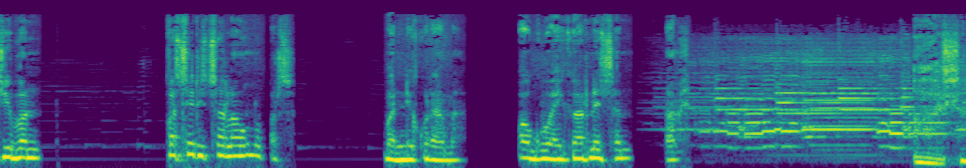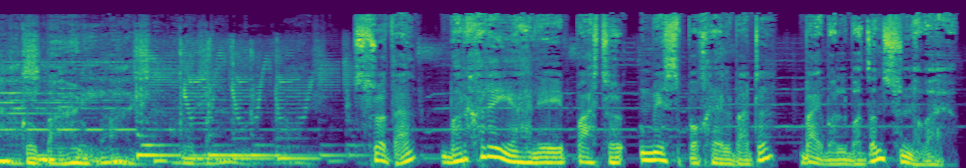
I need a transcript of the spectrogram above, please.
जीवन कसरी चलाउनु पर्छ भन्ने कुरामा अगुवाई गर्नेछन्। श्रोता भर्खरै यहाँले पास्टर उमेश पोखरेलबाट बाइबल वचन सुन्नुभयो।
